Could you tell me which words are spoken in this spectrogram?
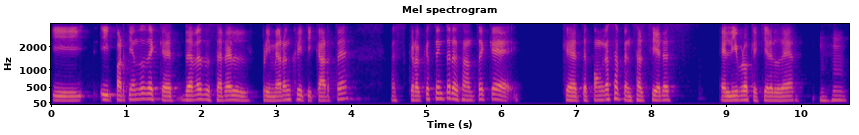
y, y partiendo de que debes de ser el primero en criticarte, pues creo que está interesante que, que te pongas a pensar si eres el libro que quieres leer. Ujú.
